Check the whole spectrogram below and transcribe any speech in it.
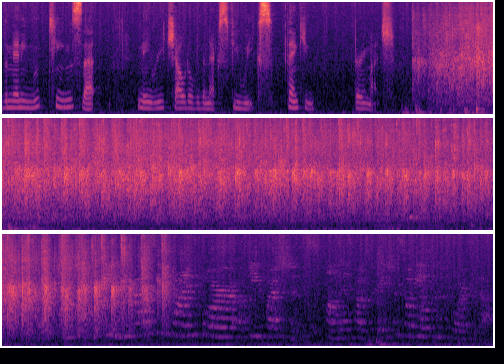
the many moot teams that may reach out over the next few weeks. Thank you very much. time for a few questions, comments, observations. Let me open the floor for that.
